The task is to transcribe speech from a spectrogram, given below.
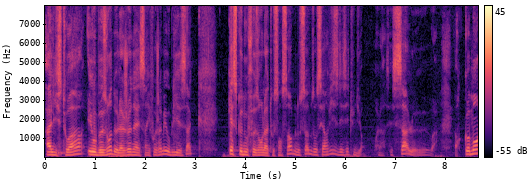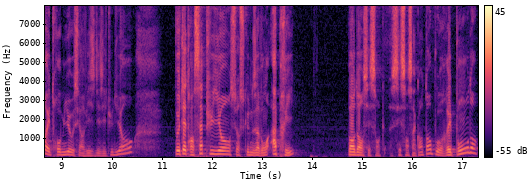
à l'histoire et aux besoins de la jeunesse. Hein. Il ne faut jamais oublier ça. Qu'est-ce que nous faisons là tous ensemble? Nous sommes au service des étudiants. C'est ça. Alors, comment être au mieux au service des étudiants? Peut-être en s'appuyant sur ce que nous avons appris pendant ces, 150 ans pour répondre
